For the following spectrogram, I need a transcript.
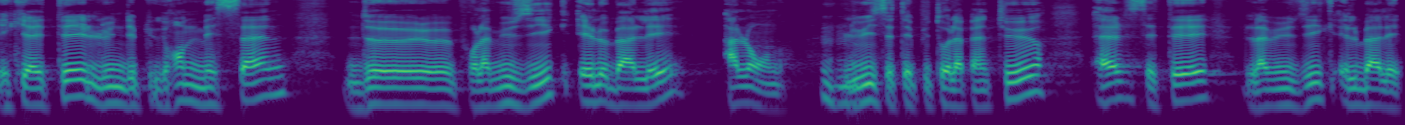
et qui a été l'une des plus grandes mécènes de, pour la musique et le ballet à Londres. Lui, c'était plutôt la peinture, elle, c'était la musique et le ballet.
